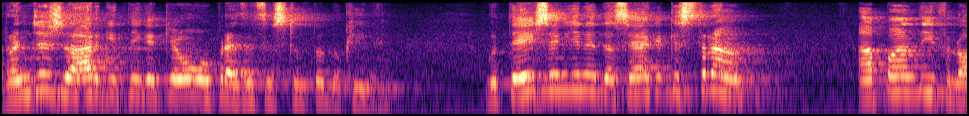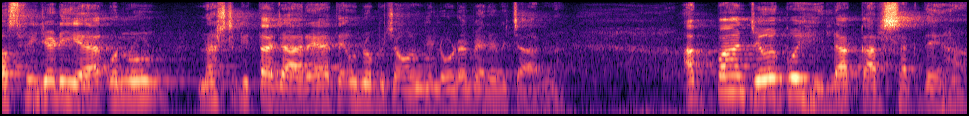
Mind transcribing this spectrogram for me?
ਰੰਜਿਸ਼ ਜ਼ਾਹਰ ਕੀਤੀ ਕਿ ਕਿਉਂ ਉਹ ਪ੍ਰੈਜ਼ੈਂਟ ਸਿਸਟਮ ਤੋਂ ਦੁਖੀ ਨੇ। ਗੁਰਤੇਜ ਸਿੰਘ ਜੀ ਨੇ ਦੱਸਿਆ ਕਿ ਕਿਸ ਤਰ੍ਹਾਂ ਆਪਾਂ ਦੀ ਫਿਲਾਸਫੀ ਜਿਹੜੀ ਹੈ, ਉਹਨੂੰ ਨਸ਼ਟ ਕੀਤਾ ਜਾ ਰਿਹਾ ਹੈ ਤੇ ਉਹਨੂੰ ਬਚਾਉਣ ਦੀ ਲੋੜ ਹੈ ਮੇਰੇ ਵਿਚਾਰ ਨਾਲ। ਆਪਾਂ ਜੋ ਕੋਈ ਹੀਲਾ ਕਰ ਸਕਦੇ ਹਾਂ,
